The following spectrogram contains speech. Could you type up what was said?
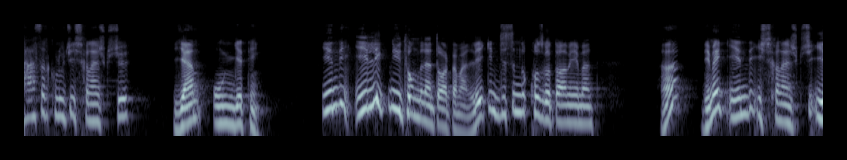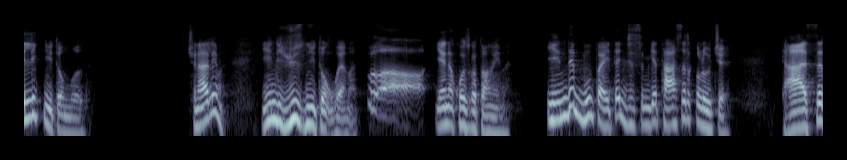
ta'sir qiluvchi ishqalanish kuchi yam o'nga teng. Endi ellik nyuton bilan tortaman lekin jismni qo'zg'atolmayman ha demak endi ishqalanish kuchi 50 newton bo'ldi. Tushunarlimi? Endi 100 newton qo'yaman. Yana qo'zg'ata olmayman. Endi bu paytda jismga ta'sir qiluvchi ta'sir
